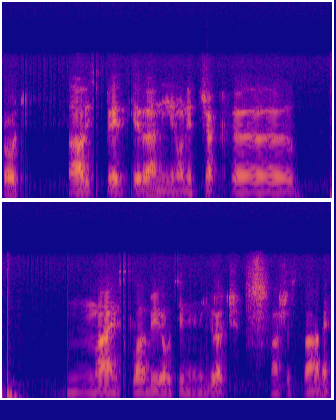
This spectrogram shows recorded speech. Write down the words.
mogu proći. Dalis 5-1 i on je čak e, najslabije ocijenjen igrač s naše strane. E,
